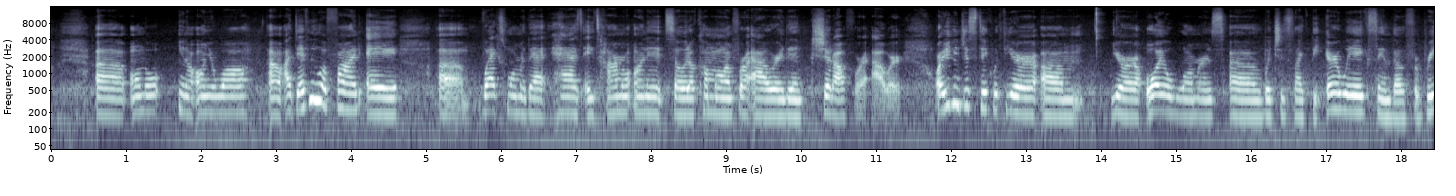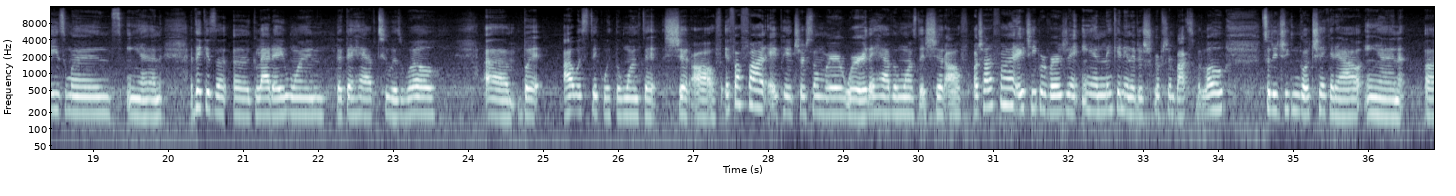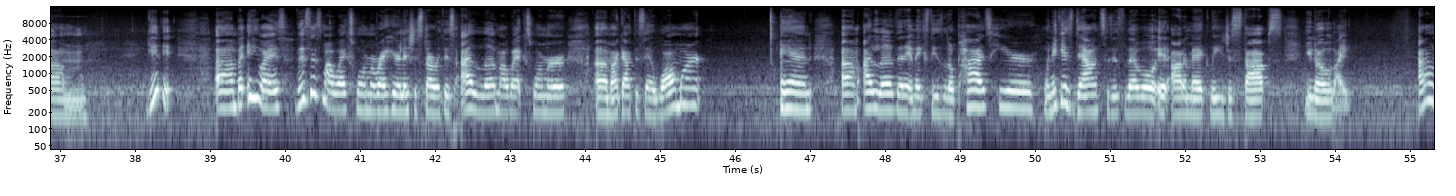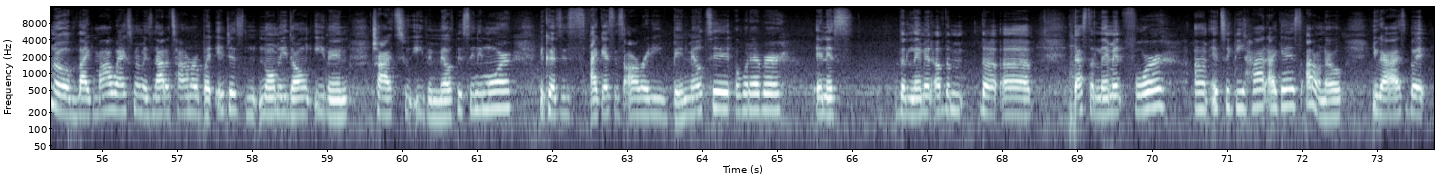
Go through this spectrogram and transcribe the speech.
uh, on the you know on your wall. Uh, I definitely will find a um, wax warmer that has a timer on it so it'll come on for an hour and then shut off for an hour. Or you can just stick with your um, your oil warmers uh, which is like the Airwicks and the Febreze ones. And I think it's a, a Glade one that they have too as well. Um, but I would stick with the ones that shut off. If I find a picture somewhere where they have the ones that shut off, I'll try to find a cheaper version and link it in the description box below so that you can go check it out and um, get it. Um, but anyways, this is my wax warmer right here. Let's just start with this. I love my wax warmer. Um, I got this at Walmart. And um, I love that it makes these little pods here. When it gets down to this level, it automatically just stops, you know, like I don't know, like my wax mem is not a timer, but it just normally don't even try to even melt this anymore because it's, I guess it's already been melted or whatever. And it's the limit of the, the uh, that's the limit for um, it to be hot, I guess. I don't know, you guys, but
